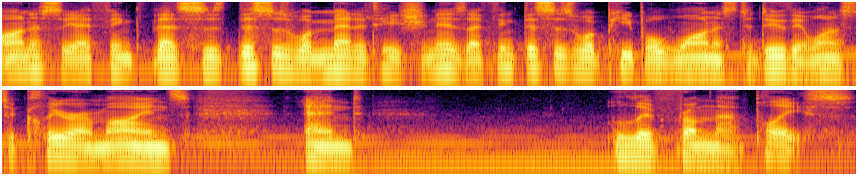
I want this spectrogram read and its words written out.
honestly, I think this is this is what meditation is. I think this is what people want us to do. They want us to clear our minds and live from that place,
